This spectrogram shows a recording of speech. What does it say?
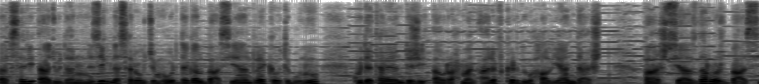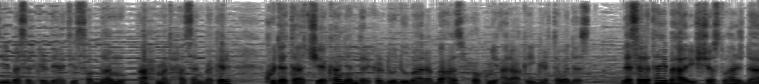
ئەفسەری ئاجودان و نزیک لە سەرۆک جمهور دەگەڵ بەعسییان ڕێککەوتبوون و کودەتایان دژی ئەو ڕەحمان عرف کرد و هەڵیان داشت. پاش سیازدە ڕۆژ باسی بە سەرکردایەتی سەددام و ئەحمد حەسەن بەکر کودەتا چیەکانیان دەرکرد و دووبارە بەعس حکمی عراقی گرتەوە دەست لە سەتای بەهاری 16دا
